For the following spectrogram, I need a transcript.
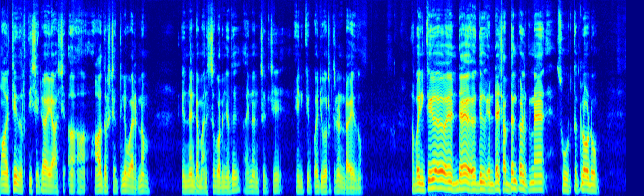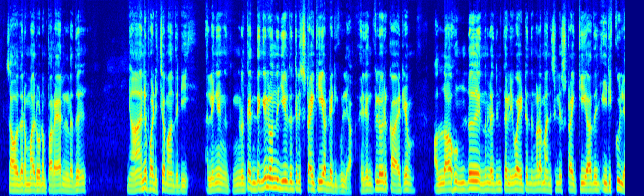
മാറ്റി നിർത്തി ശരിയായ ആശ ആദർശത്തിൽ വരണം എന്നെന്റെ മനസ്സ് പറഞ്ഞത്. അതിനനുസരിച്ച് എനിക്ക് പരിവർത്തനം ഉണ്ടായിരുന്നു അപ്പോൾ എനിക്ക് എന്റെ ഇത് എന്റെ ശബ്ദം കേൾക്കുന്ന സുഹൃത്തുക്കളോടും സഹോദരന്മാരോടും പറയാനുള്ളത് ഞാൻ പഠിച്ച മാതിരി അല്ലെങ്കിൽ നിങ്ങൾക്ക് എന്തെങ്കിലും ഒന്ന് ജീവിതത്തിൽ സ്ട്രൈക്ക് ചെയ്യാണ്ടിരിക്കില്ല. ഏതെങ്കിലും ഒരു കാര്യം അള്ളാഹുണ്ട് എന്നുള്ളതിന് തെളിവായിട്ട് നിങ്ങളെ മനസ്സിൽ സ്ട്രൈക്ക് ചെയ്യാതെ ഇരിക്കില്ല.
